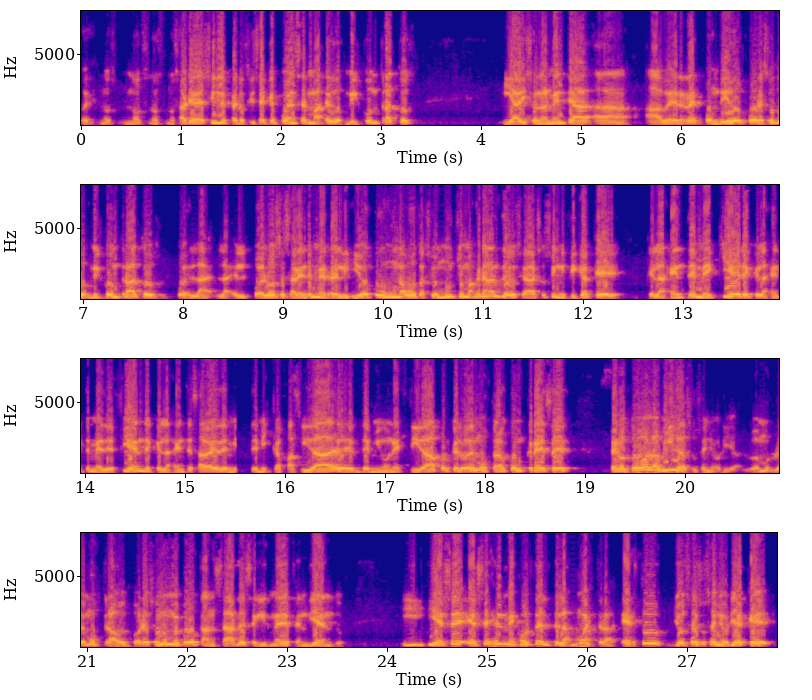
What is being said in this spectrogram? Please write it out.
pues no, no, sabría decirle, pero sí sé que pueden ser más de 2.000 contratos y adicionalmente a, haber respondido por esos 2.000 contratos, pues el pueblo cesarense me religió con una votación mucho más grande, o sea, eso significa que que la gente me quiere, que la gente me defiende, que la gente sabe de, mis capacidades, de, mi honestidad, porque lo he demostrado con creces, pero toda la vida, su señoría, lo he, lo mostrado, y por eso no me puedo cansar de seguirme defendiendo. Y, ese, es el mejor de, las muestras. Esto, yo sé, su señoría, que,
